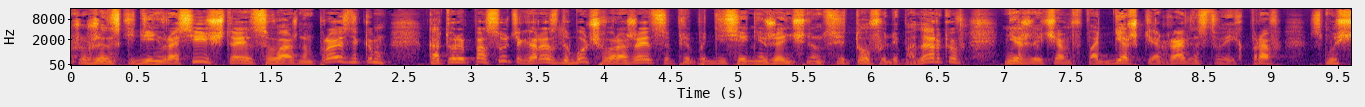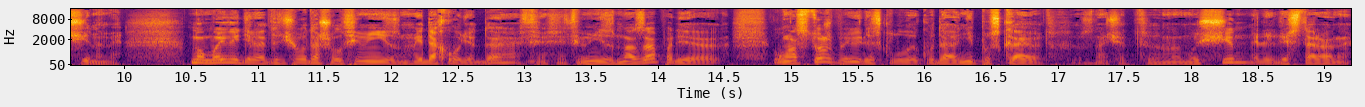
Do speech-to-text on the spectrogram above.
что женский день в России считается важным праздником, который, по сути, гораздо больше выражается при поднесении женщинам цветов или подарков, нежели чем в поддержке равенства их прав с мужчинами. Ну, мы видели, до чего дошел феминизм и доходит, да, феминизм на Западе. У нас тоже появились клубы, куда не пускают, значит, мужчин или рестораны.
